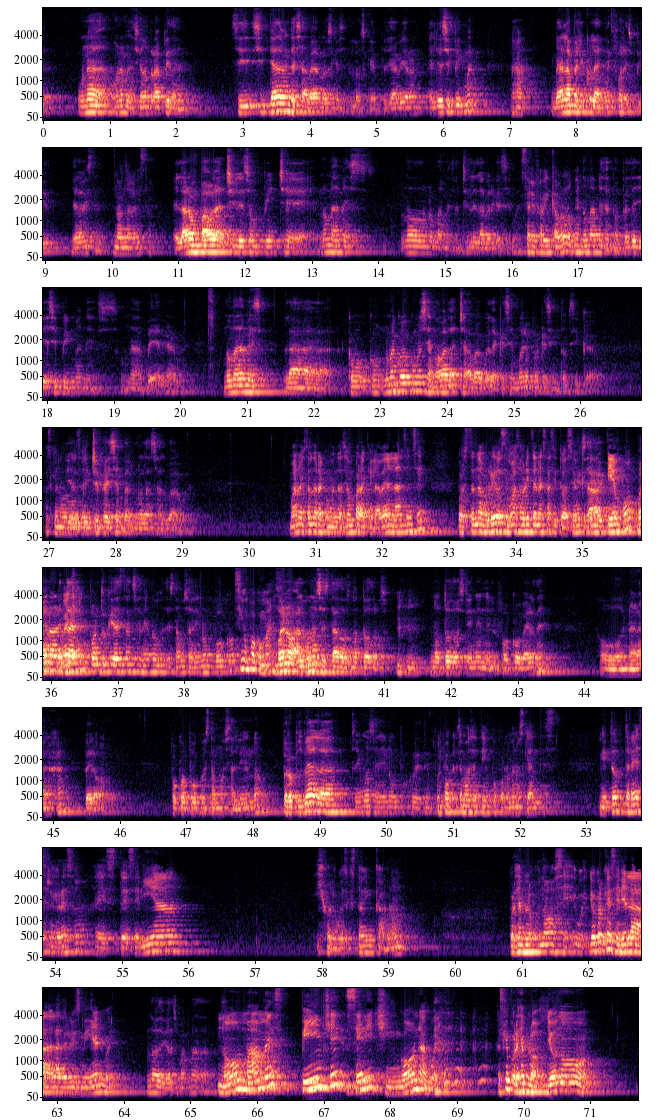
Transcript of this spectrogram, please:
una, una mención rápida. Sí, sí, ya deben de saber los que, los que pues, ya vieron. El Jesse Pickman, Ajá, vean la película de Need for Speed. ¿Ya la viste? no, no lo he visto. El Aaron Paul al chile es un pinche... No mames. No, no mames, al chile es la verga ese, güey. ¿Se rifó bien cabrón o qué? No mames, el papel de Jesse Pinkman es una verga, güey. No mames, la... cómo- no me acuerdo cómo se llamaba la chava, güey, la que se muere porque se intoxica, güey. Es que no, y el sé. pinche Heisenberg no la salva, güey. Bueno, esta es una recomendación para que la vean, láncense. Por si están aburridos y más ahorita en esta situación que Exacto. tienen tiempo. Bueno, ahorita pon tú que ya están saliendo, estamos saliendo un poco. Sí, un poco más. Bueno, algunos estados, no todos. No todos tienen el foco verde o naranja, pero poco a poco estamos saliendo. Pero pues véanla, seguimos teniendo un poco de tiempo. Un poquito más de tiempo, por lo menos que antes. Mi top 3, regreso, este sería. Híjole, güey, es que está bien cabrón. Por ejemplo, no sé, güey. Yo creo que sería la, la de Luis Miguel, güey. No digas mamada. No mames, pinche serie chingona, güey. es que, por ejemplo, yo no,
